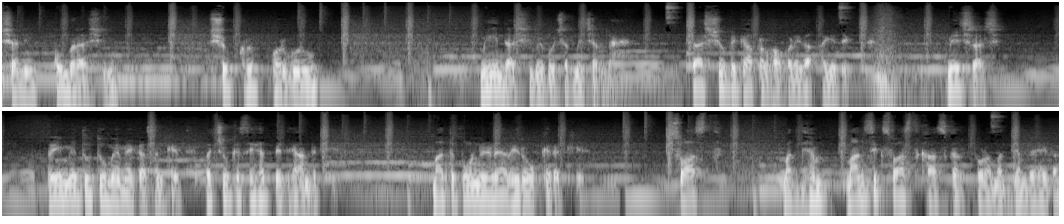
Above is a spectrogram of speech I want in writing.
शनि कुंभ राशि में। शुक्र और गुरु। मीन राशि में गोचर में चल रहे हैं। राशियों पे क्या प्रभाव पड़ेगा, आइए देखते हैं। मेष राशि। प्रेम में तू तू मैं मैं का संकेत है। बच्चों की सेहत पे ध्यान रखिए। महत्वपूर्ण निर्णय अभी रोक के रखिए। स्वास्थ्य, मध्यम। मानसिक स्वास्थ्य खासकर थोड़ा मध्यम रहेगा।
